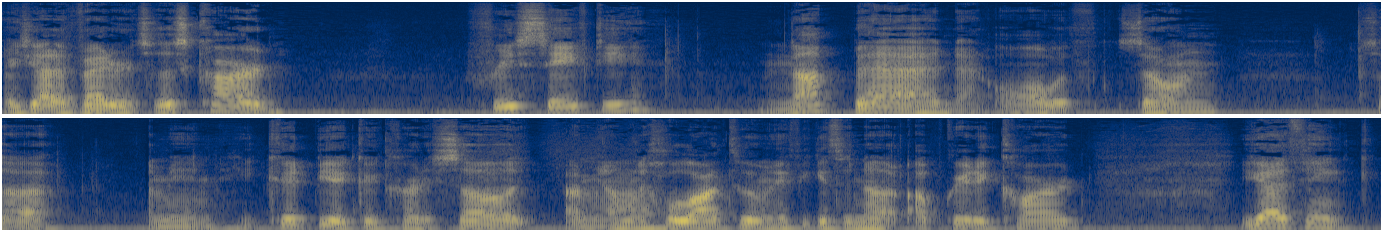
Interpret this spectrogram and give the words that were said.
He's got a veteran, so this card, free safety, not bad at all with zone. So, I mean, he could be a good card to sell. I mean, I'm gonna hold on to him if he gets another upgraded card. You gotta think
